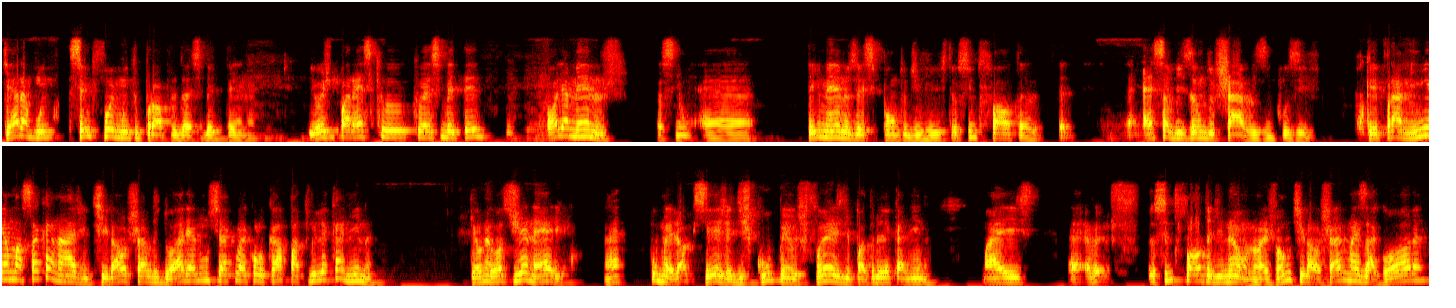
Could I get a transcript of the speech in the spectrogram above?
que era muito, sempre foi muito próprio do SBT, né? E hoje parece que o, que o SBT olha menos, assim, é, tem menos esse ponto de vista. Eu sinto falta é, essa visão do Chaves, inclusive. Porque para mim é uma sacanagem tirar o Chaves do ar e anunciar que vai colocar a patrulha canina, que é um negócio genérico, né? Por melhor que seja, desculpem os fãs de patrulha canina, mas é, eu sinto falta de não, nós vamos tirar o Chaves, mas agora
